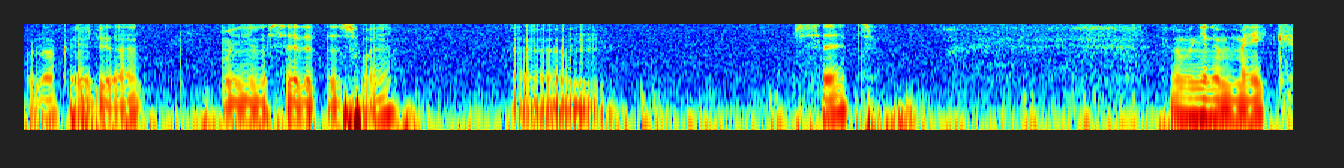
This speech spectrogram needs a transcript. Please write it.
we're not going to do that. We're going to set it this way. Um, set. And we're going to make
